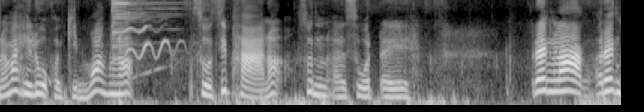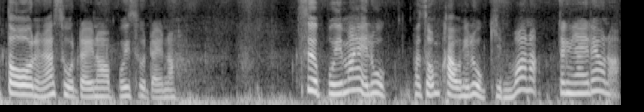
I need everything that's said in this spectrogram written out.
นะมาให้ลูกข่อยกินว่างเนาะสูตรสิบหาเนาะสูตรเออสูตรไอ้ เร่งรากเร่งโตเนี่ยนะสูตรใดเนาะปุ๋ยสูตรใดเนาะซื้อปุ๋ยมาให้ลูกผสมเข่าวให้ลูกกินว่าเนาะจังไงแล้วเนาะ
